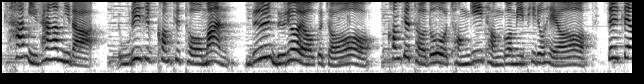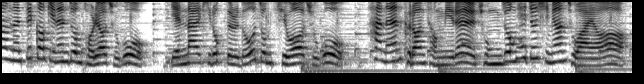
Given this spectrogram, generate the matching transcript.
참 이상합니다. 우리 집 컴퓨터만 늘 느려요. 그죠? 컴퓨터도 정기 점검이 필요해요. 쓸데없는 찌꺼기는 좀 버려주고 옛날 기록들도 좀 지워주고 하는 그런 정리를 종종 해주시면 좋아요.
